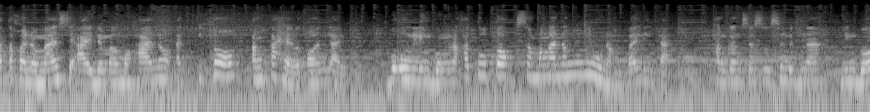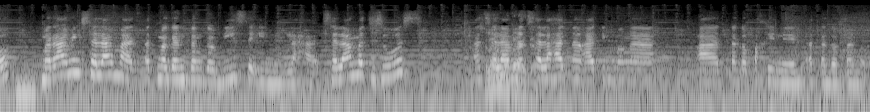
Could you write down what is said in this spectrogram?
At ako naman si Aida Mamuhano at ito ang Kahel Online. Buong linggong nakatutok sa mga nangungunang balita. Hanggang sa susunod na linggo, maraming salamat at magandang gabi sa inyong lahat. Salamat Zeus at salamat, salamat sa lahat ng ating mga at tagapakinig at tagapanood.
